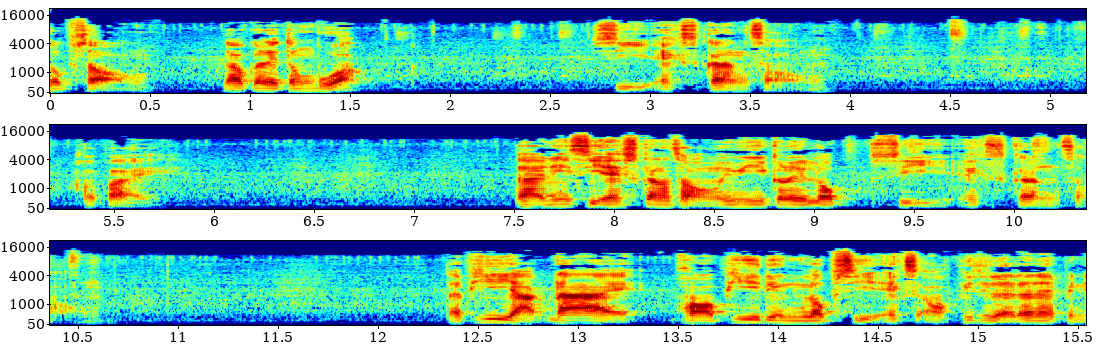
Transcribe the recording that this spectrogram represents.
ลบ2เราก็เลยต้องบวก 4x กำลัง 2 เข้าไป แต่อันนี้ 4x กำลัง 2 ไม่มีก็เลยลบ 4x กำลัง 2 แต่พี่อยากได้พอพี่ดึงลบ 4x ออกพี่จะเหลือด้านในเป็น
